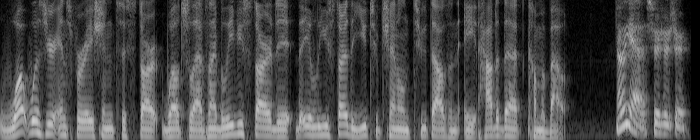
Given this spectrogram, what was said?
what was your inspiration to start Welch Labs? And I believe you started it. You started the YouTube channel in 2008. How did that come about? Oh yeah, sure, sure, sure.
